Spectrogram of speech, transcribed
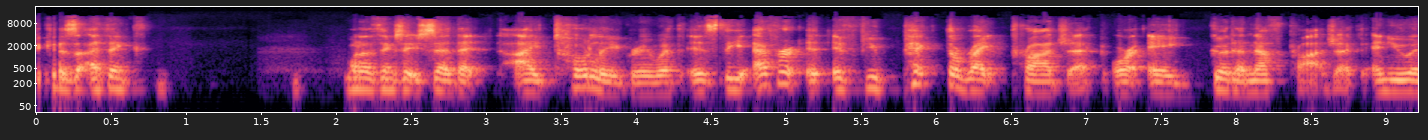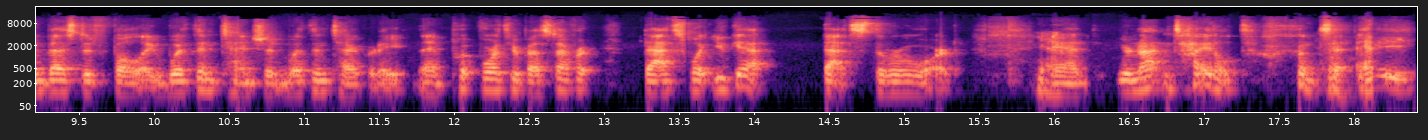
because I think one of the things that you said that I totally agree with is the effort. If you pick the right project or a good enough project and you invested fully with intention, with integrity, and put forth your best effort, that's what you get. That's the reward. Yeah. and you're not entitled to any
